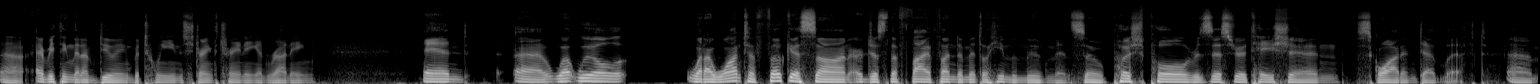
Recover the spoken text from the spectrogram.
uh, everything that I'm doing between strength training and running. And uh, what will what I want to focus on are just the five fundamental human movements. So push, pull, resist rotation, squat, and deadlift. Um,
